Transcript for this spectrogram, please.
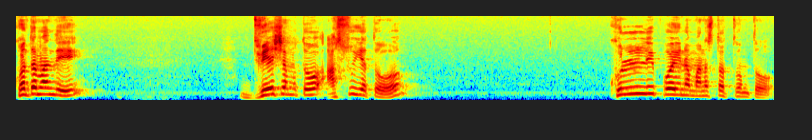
కొంతమంది ద్వేషంతో అసూయతో కుళ్ళిపోయిన మనస్తత్వంతో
